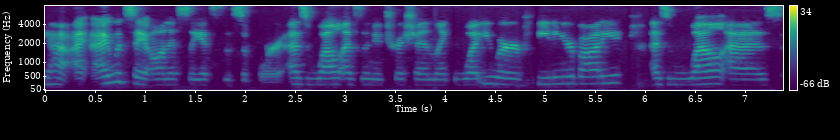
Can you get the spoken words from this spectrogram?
yeah, I, I, would say honestly, it's the support as well as the nutrition, like what you are feeding your body, as well as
